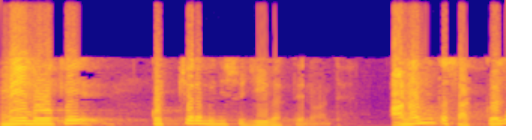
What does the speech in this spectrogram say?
මේ ලෝකේ කොච්චර මිනිස්සු ජීවත් වෙනවද? අනන්ත සක්වල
